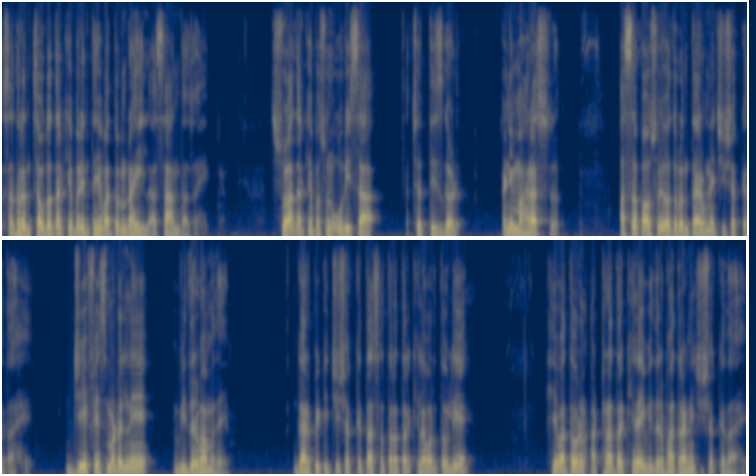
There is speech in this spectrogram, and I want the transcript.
साधारण चौदा तारखेपर्यंत हे वातावरण राहील असा अंदाज आहे. सोळा तारखेपासून ओरिसा छत्तीसगड आणि महाराष्ट्र असं पावसाळी वातावरण तयार होण्याची शक्यता आहे. जी एफ एस मॉडेलने विदर्भामध्ये गारपिटीची शक्यता सतरा तारखेला वर्तवली आहे. हे वातावरण अठरा तारखेलाही विदर्भात राहण्याची शक्यता आहे.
